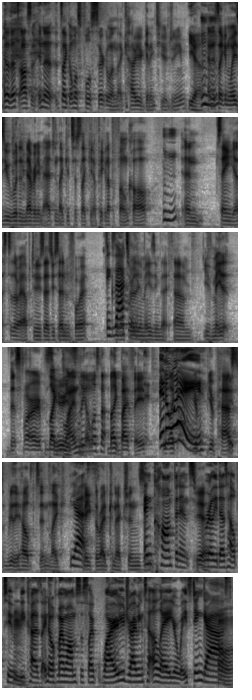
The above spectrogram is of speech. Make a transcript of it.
No, that's awesome. In a, it's like almost full circle in like how you're getting to your dream. Yeah. Mm-hmm. And it's like in ways you would have never imagined. Like it's just like you know picking up a phone call Mm-hmm. and saying yes to the right opportunities, as you said before. But that's really amazing that um, you've made it this far, like Seriously. blindly, almost not like by faith. In You, a like, way. your, your past really helped and like Yes. make the right connections. and confidence Yeah. really does help too Hmm. because I know if my mom's just like, why are you driving to LA? You're wasting gas. Oh.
